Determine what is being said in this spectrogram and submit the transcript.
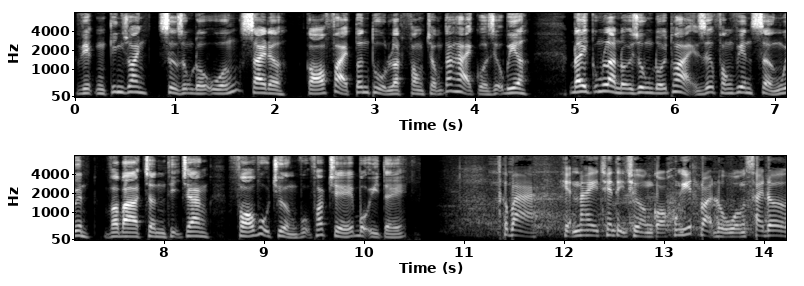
Việc kinh doanh, sử dụng đồ uống cider có phải tuân thủ luật phòng chống tác hại của rượu bia? Đây cũng là nội dung đối thoại giữa phóng viên Sở Nguyên và bà Trần Thị Trang, Phó vụ trưởng vụ pháp chế Bộ Y tế. Thưa bà, hiện nay trên thị trường có không ít loại đồ uống cider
